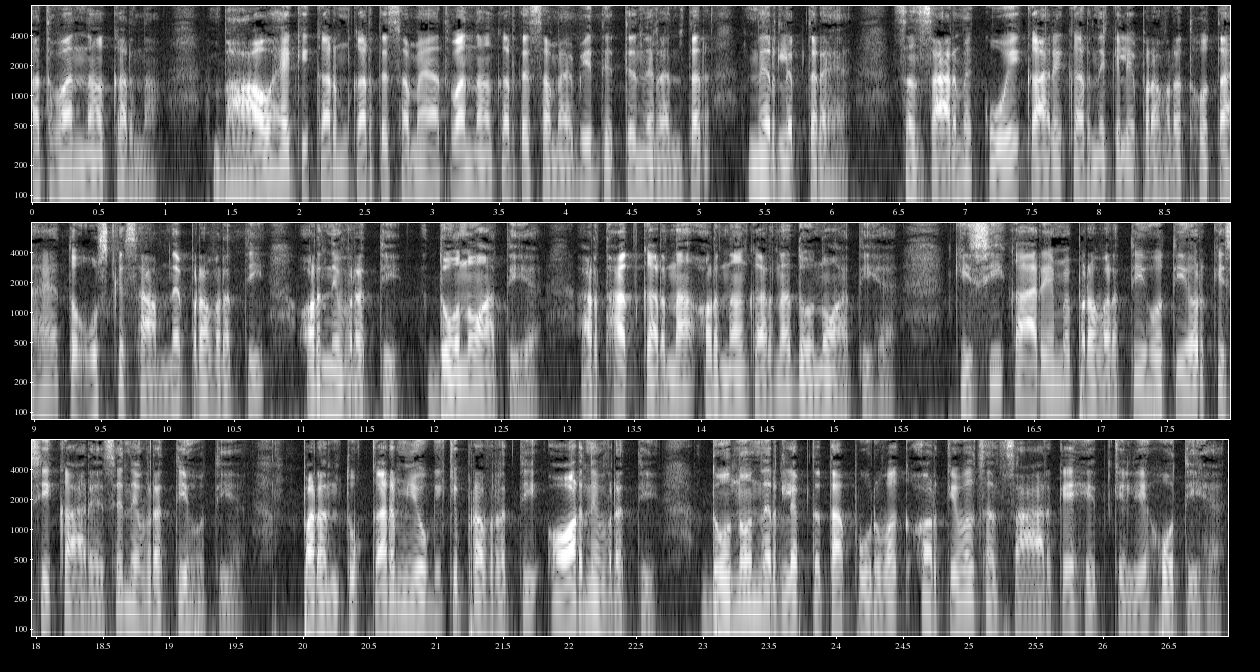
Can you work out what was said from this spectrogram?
अथवा न करना। भाव है कि कर्म करते समय अथवा न करते समय भी नित्य निरंतर निर्लिप्त रहे। संसार में कोई कार्य करने के लिए प्रवृत्त होता है तो उसके सामने प्रवृत्ति और निवृत्ति दोनों आती है, अर्थात करना और न करना दोनों आती है। किसी कार्य में प्रवृत्ति होती है और किसी कार्य से निवृत्ति होती है। परंतु कर्मयोगी की प्रवृत्ति और निवृत्ति दोनों निर्लिप्तता पूर्वक और केवल संसार के हित के लिए होती है।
